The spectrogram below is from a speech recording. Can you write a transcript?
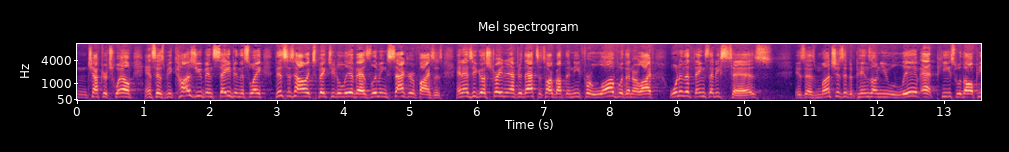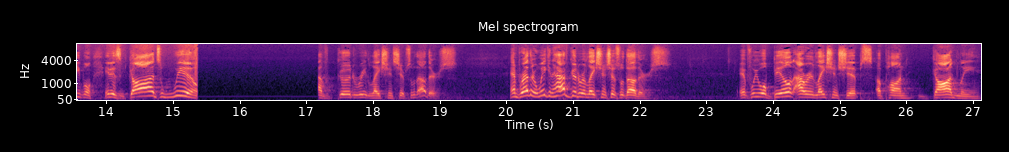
in chapter 12 and says, Because you've been saved in this way, this is how I expect you to live as living sacrifices. And as he goes straight in after that to talk about the need for love within our life, one of the things that he says is as much as it depends on you, live at peace with all people. It is God's will have good relationships with others. And, brethren, we can have good relationships with others if we will build our relationships upon godly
